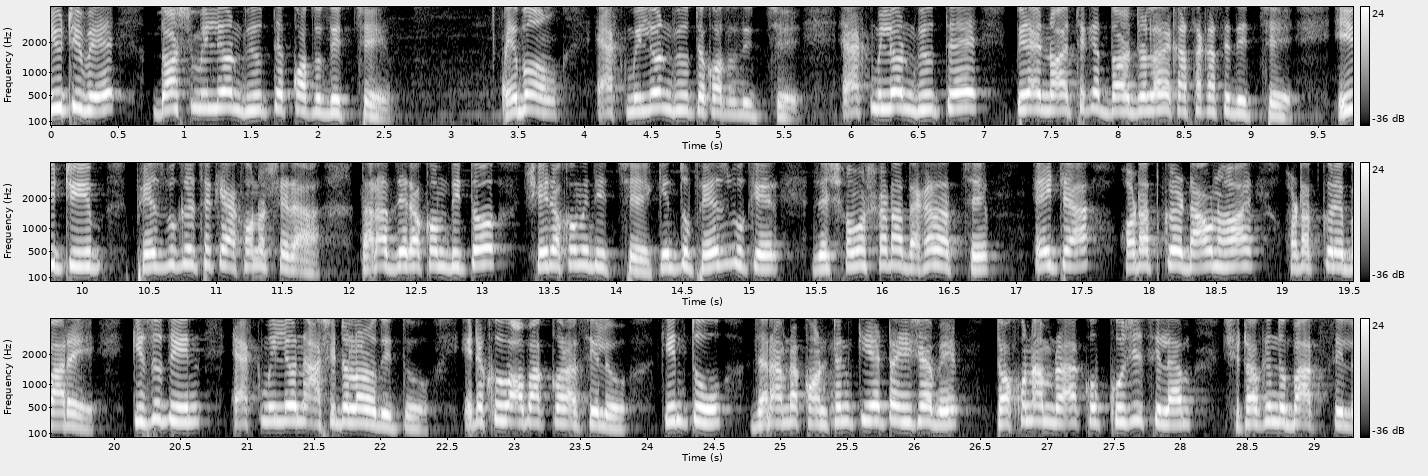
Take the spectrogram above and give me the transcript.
ইউটিউবে দশ মিলিয়ন ভিউতে কত দিচ্ছে? এবং এক মিলিয়ন ভিউতে কত দিচ্ছে? এক মিলিয়ন ভিউতে প্রায় নয় থেকে দশ ডলারের কাছাকাছি দিচ্ছে। ইউটিউব ফেসবুকের থেকে এখনও সেরা। তারা যেরকম দিত, সেই রকমই দিচ্ছে। কিন্তু ফেসবুকের যে সমস্যাটা দেখা যাচ্ছে এইটা হঠাৎ করে ডাউন হয়, হঠাৎ করে বাড়ে। কিছুদিন এক মিলিয়ন আশি ডলারও দিত। এটা খুব অবাক করা ছিল। কিন্তু যারা আমরা কন্টেন্ট ক্রিয়েটার হিসাবে তখন আমরা খুব খুশি ছিলাম, সেটাও কিন্তু বাক ছিল।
